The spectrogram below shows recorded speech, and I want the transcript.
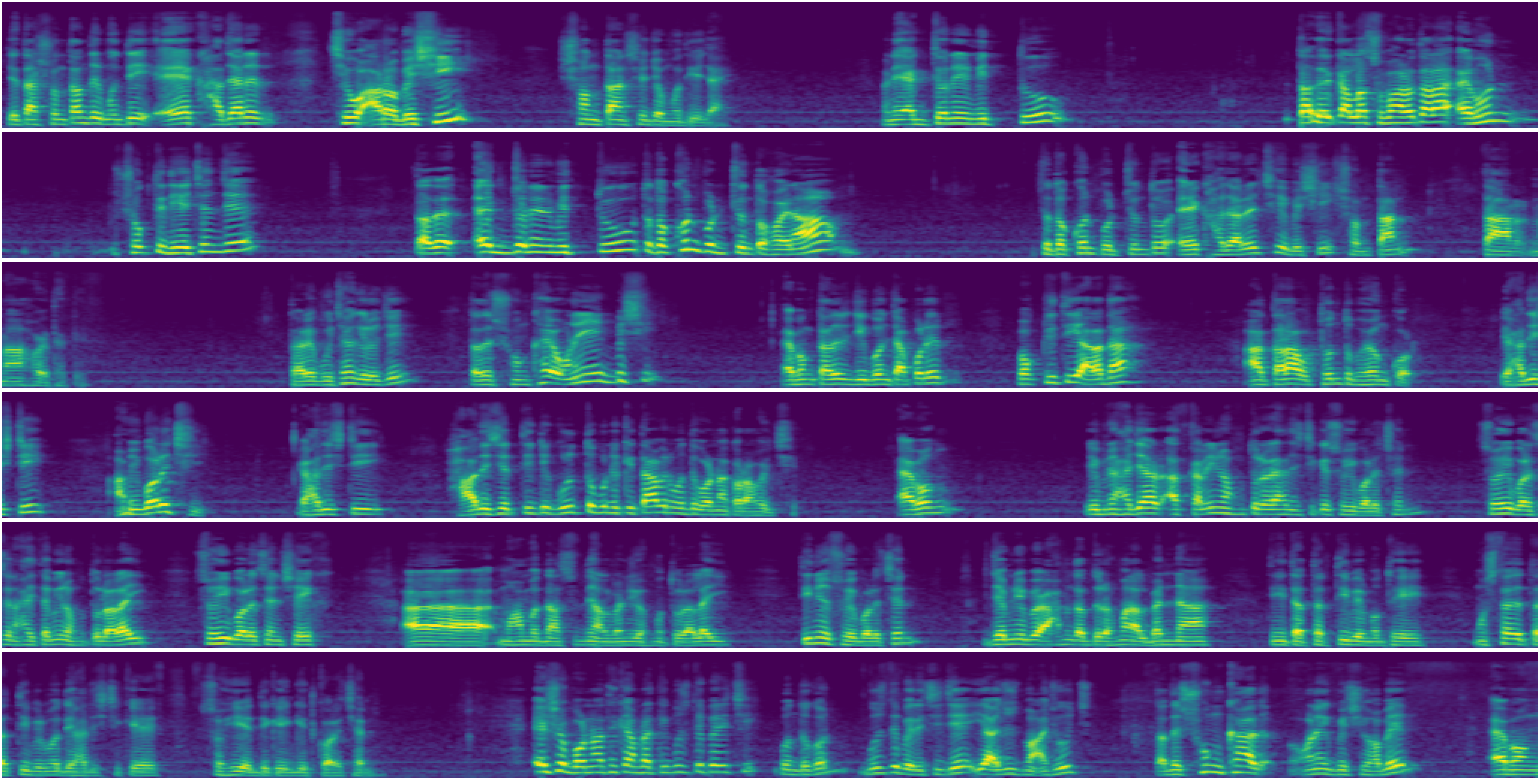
যে তার সন্তানদের মধ্যে এক হাজারের চেয়েও আরও বেশি সন্তান সে জন্ম দিয়ে যায়। মানে একজনের মৃত্যু তাদেরকে আল্লাহ সুবাহ তারা এমন শক্তি দিয়েছেন যে তাদের একজনের মৃত্যু ততক্ষণ পর্যন্ত হয় না। যতক্ষণ পর্যন্ত এক হাজারের চেয়ে বেশি সন্তান তার না হয়ে থাকে। তাহলে বোঝা গেল যে তাদের সংখ্যায় অনেক বেশি এবং তাদের জীবনযাপনের প্রকৃতি আলাদা আর তারা অত্যন্ত ভয়ঙ্কর। এই হাদিসটি আমি বলেছি, এই হাদিসটি হাদিসের তিনটি গুরুত্বপূর্ণ কিতাবের মধ্যে বর্ণনা করা হয়েছে এবং ইবনে হাজার আতকালীন রহমতুল্লাহ হাদিসটিকে সহি বলেছেন। সহি বলেছেন হাইতামি রহমতুল্লাহ সহি বলেছেন শেখ মোহাম্মদ নাসুদ্দিন আলবানী রহমতুল্লাহ তিনিও সহি বলেছেন। যেমনি আহমদ আব্দুর রহমান আলবান্না, তিনি তার তরতিবের মধ্যে, মুস্তাদের তরতিবের মধ্যে হাদিসটিকে সহিয়ের দিকে ইঙ্গিত করেছেন। এইসব বর্ণনা থেকে আমরা কি বুঝতে পেরেছি, বন্ধুগণ? বুঝতে পেরেছি যে ইয়াজুজ মাজুজ তাদের সংখ্যা অনেক বেশি হবে এবং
